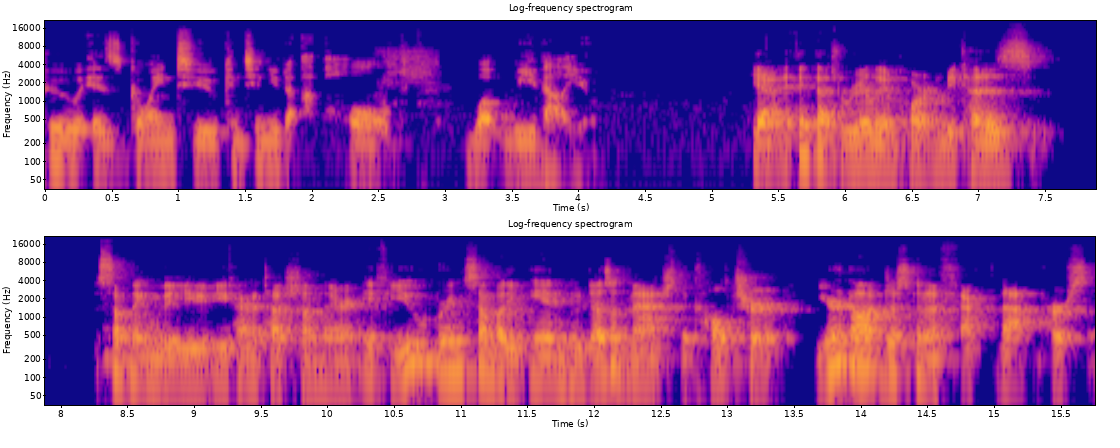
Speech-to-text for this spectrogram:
who is going to continue to uphold what we value. Yeah, I think that's really important because something that you you kind of touched on there. If you bring somebody in who doesn't match the culture, you're not just going to affect that person.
